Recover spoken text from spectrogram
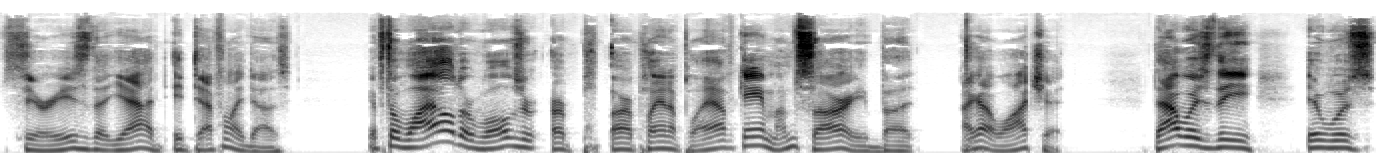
series, that yeah, it definitely does. If the Wild or Wolves are, are, are playing a playoff game, I'm sorry, but I gotta watch it. That was the it was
